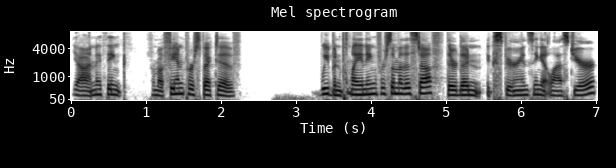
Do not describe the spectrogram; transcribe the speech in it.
Yeah, and I think from a fan perspective, we've been planning for some of this stuff. They're then experiencing it last year.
